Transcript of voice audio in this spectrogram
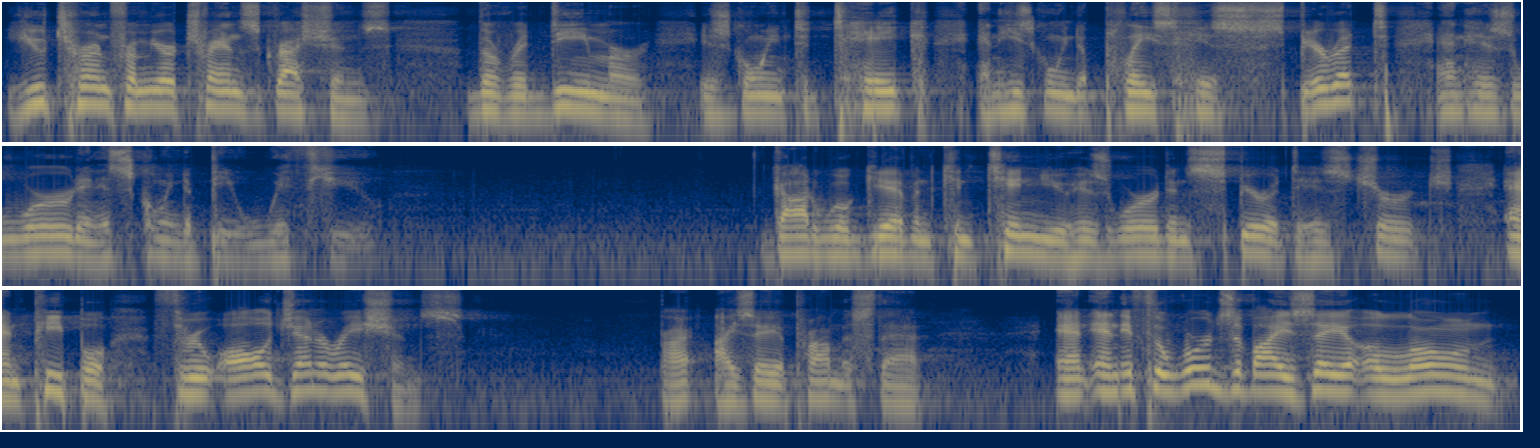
You turn from your transgressions, the Redeemer is going to take and he's going to place his spirit and his word, and it's going to be with you. God will give and continue His word and spirit to His church and people through all generations. Isaiah promised that. And, and if the words of Isaiah alone,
